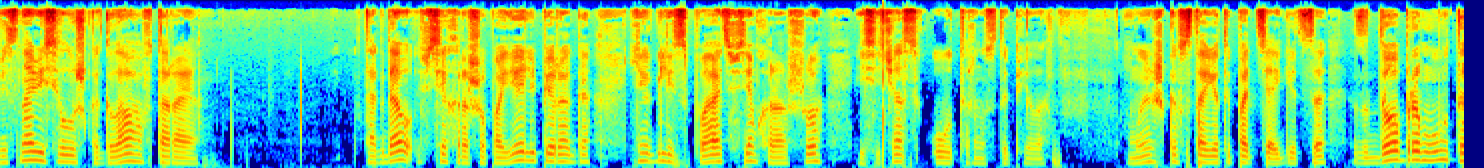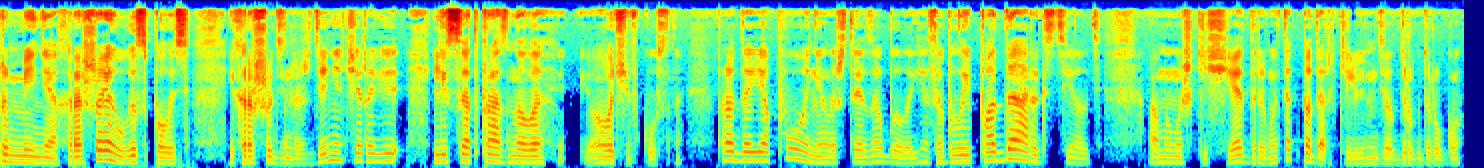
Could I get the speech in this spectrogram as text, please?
Весна-веселушка, глава вторая. Тогда все хорошо поели пирога, легли спать, всем хорошо, и сейчас утро наступило. Мышка встает и подтягивается. С добрым утром меня! Хорошо я выспалась. И хорошо день рождения вчера лиса отпраздновала. Очень вкусно. Правда, я поняла, что я забыла. Я забыла и подарок сделать. А мы, мышки, щедрые. Мы так подарки любим делать друг другу.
